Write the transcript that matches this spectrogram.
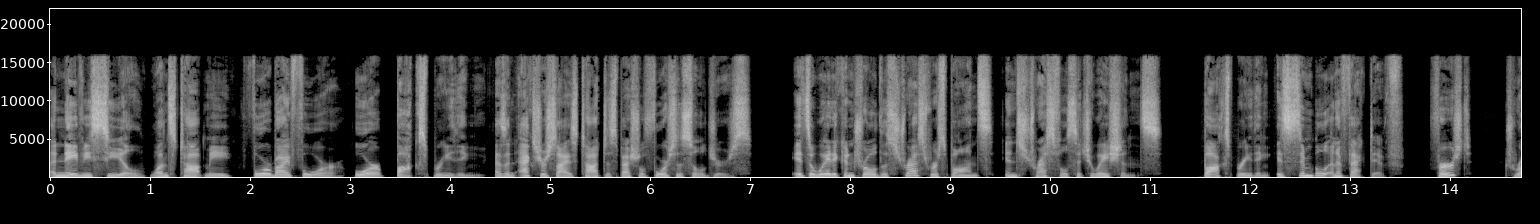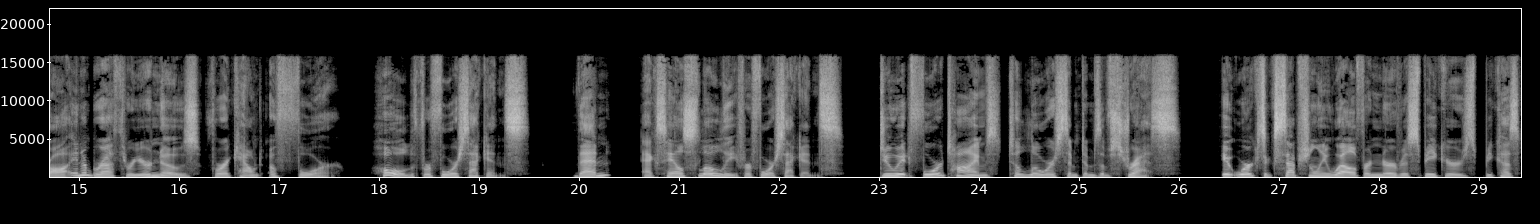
A Navy SEAL once taught me 4x4 or box breathing as an exercise taught to Special Forces soldiers. It's a way to control the stress response in stressful situations. Box breathing is simple and effective. First, draw in a breath through your nose for a count of four. Hold for four seconds. Then, exhale slowly for four seconds. Do it four times to lower symptoms of stress. It works exceptionally well for nervous speakers because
